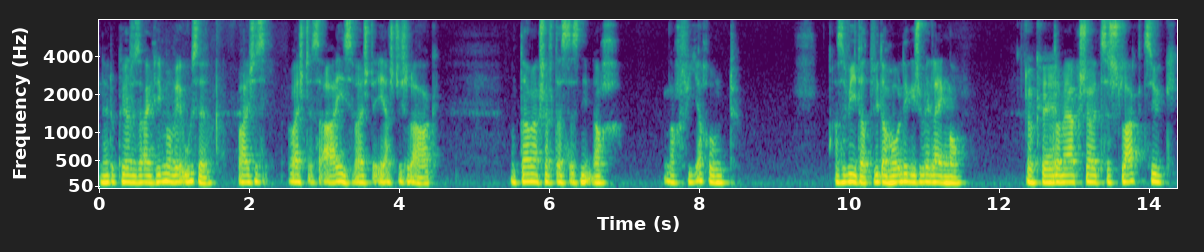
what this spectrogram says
ne, du hörst es eigentlich immer wie raus. Weißt du, es- weißt du, das Eis, weißt du, der erste Schlag. Und da merkst du, oft, dass das nicht nach, nach vier kommt. Also wieder, die Wiederholung ist wie länger. Okay. Da merkst du jetzt ein Schlagzeug,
